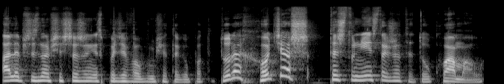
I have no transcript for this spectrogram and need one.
ale przyznam się szczerze, nie spodziewałbym się tego po tytule, chociaż też to nie jest tak, że tytuł kłamał.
